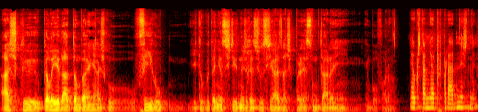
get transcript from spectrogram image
acho que pela idade também, acho que o Figo e aquilo que eu tenho assistido nas redes sociais, acho que parece-me estar em, em boa forma. É o que está melhor preparado neste momento?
